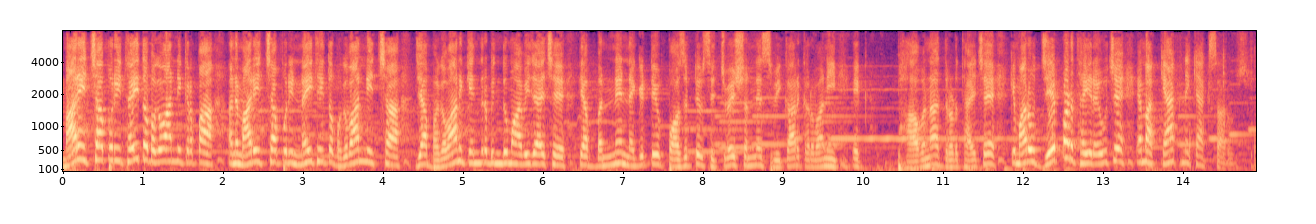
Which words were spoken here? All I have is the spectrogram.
મારી ઈચ્છા પૂરી થઈ તો ભગવાનની કૃપા અને મારી ઈચ્છા પૂરી નહીં થઈ તો ભગવાનની ઈચ્છા. જ્યાં ભગવાન કેન્દ્ર બિંદુમાં આવી જાય છે, ત્યાં બંને નેગેટિવ પોઝિટિવ સિચ્યુએશનને સ્વીકાર કરવાની એક ભાવના દ્રઢ થાય છે કે મારું જે પણ થઈ રહ્યું છે, એમાં ક્યાંક ને ક્યાંક સારું છે.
